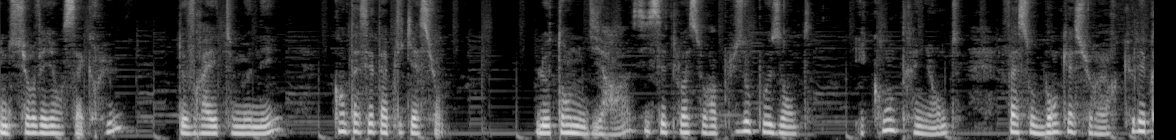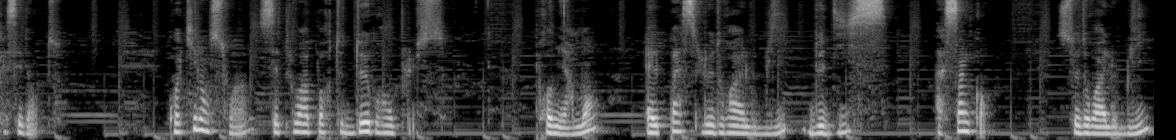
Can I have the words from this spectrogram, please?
Une surveillance accrue devra être menée quant à cette application le temps nous dira si cette loi sera plus opposante et contraignante face aux banques assureurs que les précédentes. Quoi qu'il en soit, cette loi apporte deux grands plus. Premièrement, elle passe le droit à l'oubli de 10 à 5 ans. Ce droit à l'oubli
